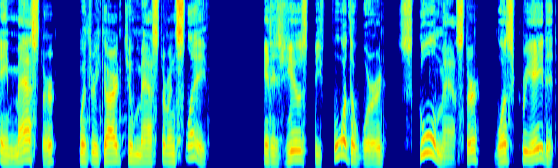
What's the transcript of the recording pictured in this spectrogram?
a master with regard to master and slave. It is used before the word schoolmaster was created.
